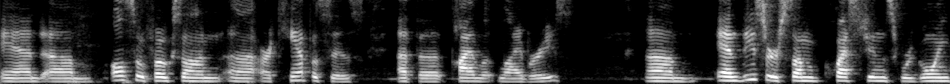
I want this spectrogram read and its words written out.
and um, also folks on uh, our campuses at the pilot libraries. Um, and these are some questions we're going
